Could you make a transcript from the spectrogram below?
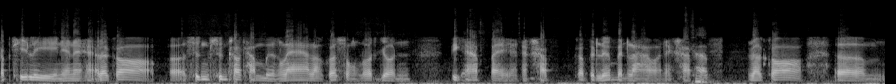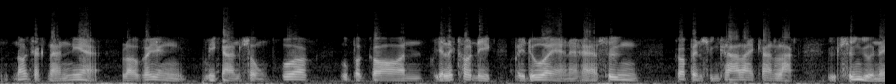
กับชิลีเนี่ยนะฮะแล้วก็เอ่อซึ่งซึ่งเขาทำเหมืองแร่เราก็ส่งรถยนต์ปิกอัพไปนะครับ ก็เป็นเรื่องเป็นราวนะครับครับแล้วก็เอิ่มนอกจากนั้นเนี่ยเราก็ยังมีการส่งพวกอุปกรณ์อิเล็กทรอนิกส์ไปด้วยนะฮะซึ่งก็เป็นสินค้ารายการหลัก ซึ่งอยู่ใน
